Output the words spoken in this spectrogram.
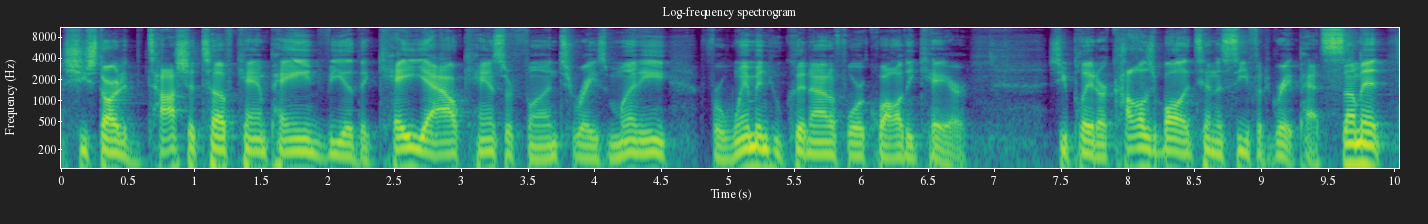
she started the Tasha Tough campaign via the Kay Yow Cancer Fund to raise money for women who could not afford quality care. She played her college ball at Tennessee for the Great Pat Summitt.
